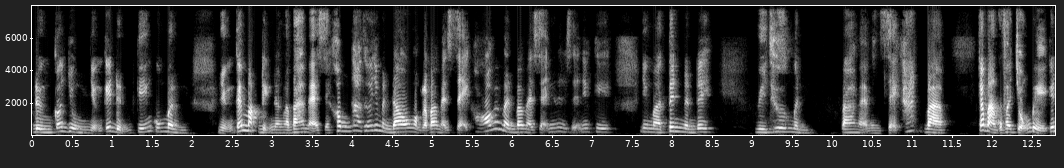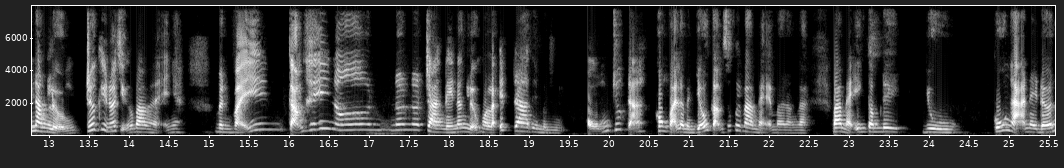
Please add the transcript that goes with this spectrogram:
đừng có dùng những cái định kiến của mình những cái mặc định rằng là ba mẹ sẽ không tha thứ cho mình đâu hoặc là ba mẹ sẽ khó với mình ba mẹ sẽ như này sẽ như kia. Nhưng mà tin mình đi vì thương mình ba mẹ mình sẽ khác. Và các bạn cũng phải chuẩn bị cái năng lượng trước khi nói chuyện với ba mẹ nha. Mình phải cảm thấy nó nó nó tràn đầy năng lượng hoặc là ít ra thì mình ổn trước đã. Không phải là mình giấu cảm xúc với ba mẹ mà rằng là ba mẹ yên tâm đi. Dù cú ngã này đến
